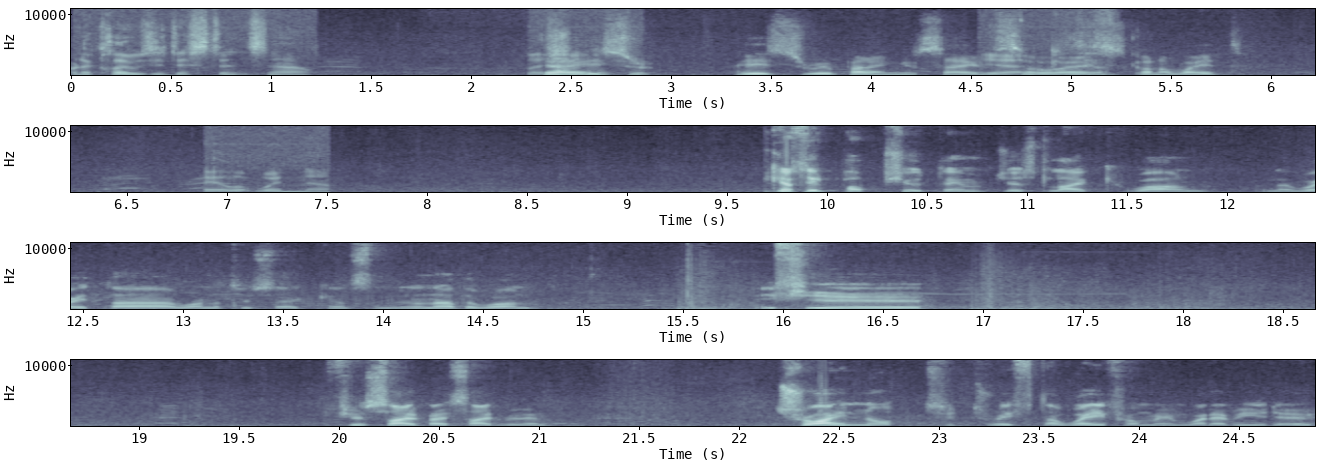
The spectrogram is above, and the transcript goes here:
Want to close the distance now? Unless Yeah, you he's re- he's repairing his sail, Yeah, so he's he's- gonna wait. Upwind now. You can still pop shoot him, just like one, and then wait uh, one or two seconds, and then another one. If you if you're side by side with him, try not to drift away from him. Whatever you do,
